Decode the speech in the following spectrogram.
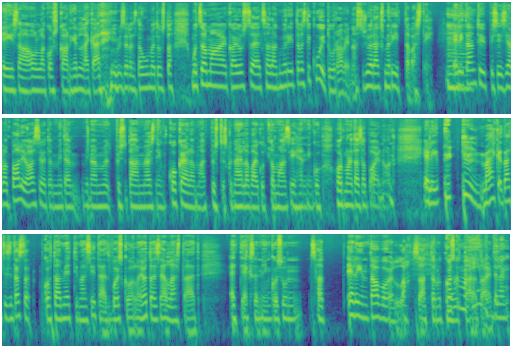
ei saa olla koskaan kenelläkään ihmisellä sitä ummetusta. Mutta samaan aikaan just se, että saadaanko me riittävästi kuitua ravinnossa, syödäänkö me riittävästi. Mm-hmm. Eli tämän tyyppisiä, siellä on paljon asioita, mitä, mitä me pystytään myös niin kuin kokeilemaan, että pystyisikö näillä vaikuttamaan siihen niin kuin hormonitasapainoon. Eli mä ehkä lähtisin tässä kohtaa miettimään sitä, että voisiko olla jotain sellaista, että, että tiedätkö, niin kuin sun, sä oot elintavoilla saattanut Koska muuttaa mä jotain. ihmettelen,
